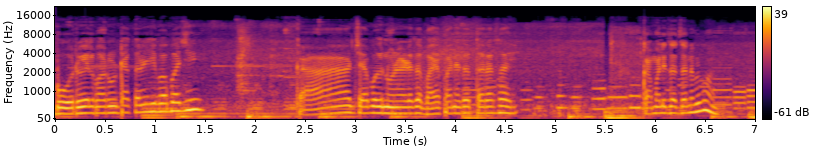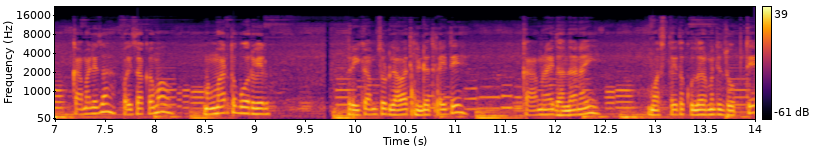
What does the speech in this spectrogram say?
बोरवेल मारून टाका जी बाबाजी. का? ज्या बहीण उन्हाळ्याचा भाई पाण्याचा तरास आहे. कामाला जा जा ना बे मग. कामाला जा पैसा कमाव. मग मारतो बोरवेल. रिकाम सोड गावात हिंडत राहते. काम नाही धंदा नाही. मस्त इथं कूलरमध्ये झोपते.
